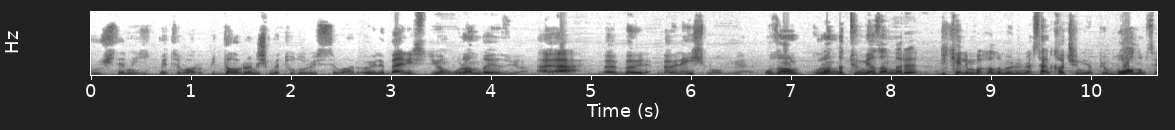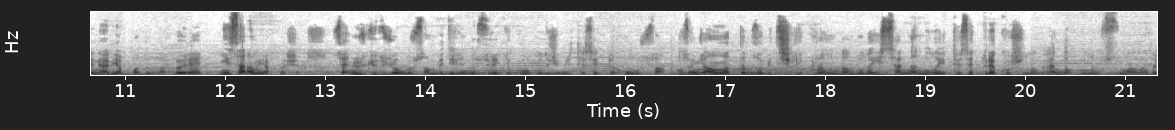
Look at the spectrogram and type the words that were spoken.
Bu işlerin hikmeti var. Bir davranış metodolojisi var. Öyle ben istiyorum Kur'an'da yazıyor. Ha, böyle, böyle, iş mi olur yani? O zaman Kur'an'da tüm yazanları dikelim bakalım önüne. Sen kaçını yapıyorsun? Boğalım seni her yapmadığınla. Böyle insana mı yaklaşırız? Sen ürkütücü olursan ve dilinde sürekli korkutucu bir tesettür olursa az önce anlattığımız o bitişiklik kuramından dolayı senden dolayı tesettüre koşullanır. Hem de olumsuz manada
